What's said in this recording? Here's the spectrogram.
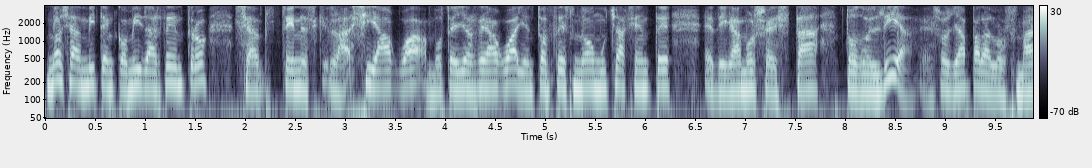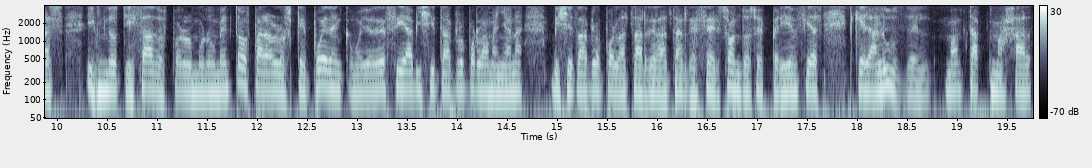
no se admiten comidas dentro, se, tienes la, sí agua, botellas de agua, y entonces no mucha gente, eh, digamos, está todo el día. Eso ya para los más hipnotizados por el monumento, para los que pueden, como yo decía, visitarlo por la mañana, visitarlo por la tarde, al atardecer. Son dos experiencias que la luz del Taj Mahal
